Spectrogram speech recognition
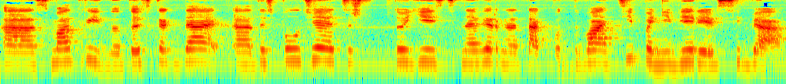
А, смотри, ну то есть когда, а, то есть получается, что есть, наверное, так вот два типа неверия в себя.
